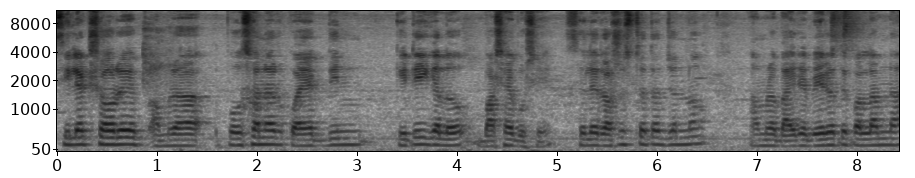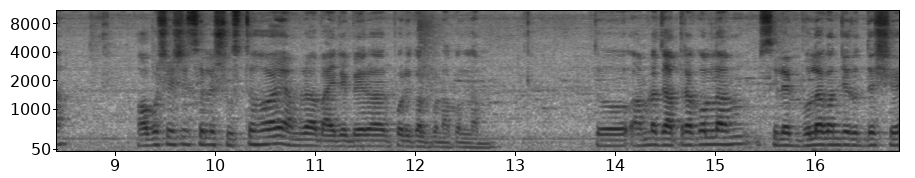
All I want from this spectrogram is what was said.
সিলেট শহরে আমরা পৌঁছানোর কয়েকদিন কেটেই গেল বাসায় বসে। ছেলের অসুস্থতার জন্য আমরা বাইরে বের হতে পারলাম না। অবশেষে ছেলে সুস্থ হয়, আমরা বাইরে বের হওয়ার পরিকল্পনা করলাম। তো আমরা যাত্রা করলাম সিলেট ভোলাগঞ্জের উদ্দেশ্যে।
